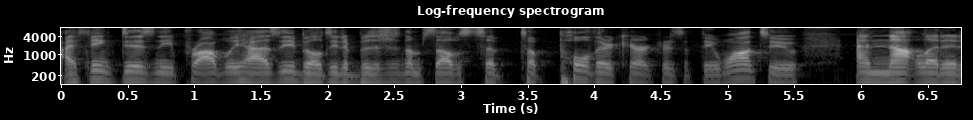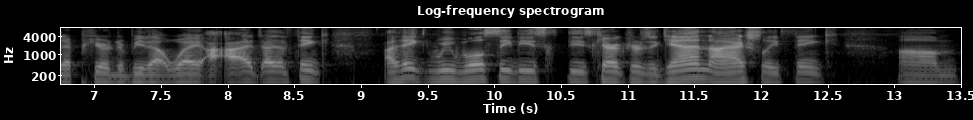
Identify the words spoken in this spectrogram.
I think Disney probably has the ability to position themselves to, to pull their characters if they want to, and not let it appear to be that way. I, I, I think I think we will see these these characters again. I actually think um,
